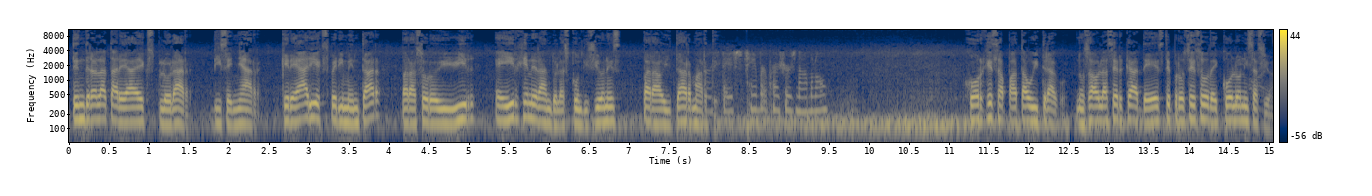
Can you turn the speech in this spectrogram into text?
tendrá la tarea de explorar, diseñar, crear y experimentar para sobrevivir e ir generando las condiciones para habitar Marte. Jorge Zapata Huitrago nos habla acerca de este proceso de colonización.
